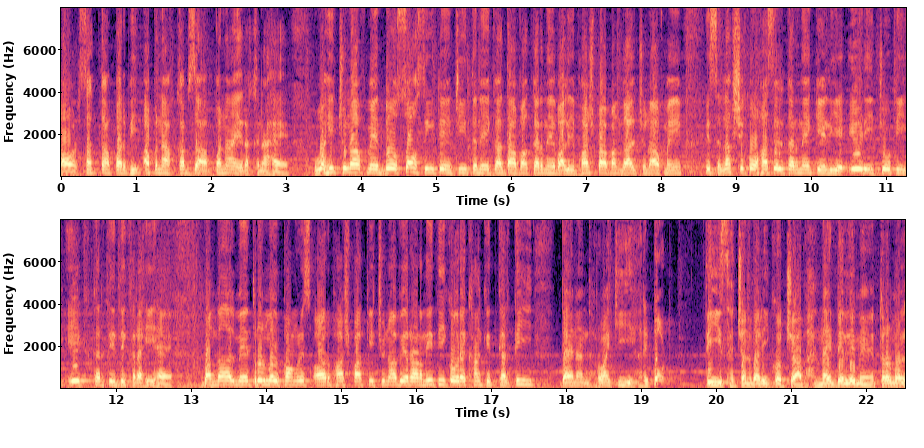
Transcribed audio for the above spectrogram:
और सत्ता पर भी अपना कब्जा बनाए रखना है। वहीं चुनाव में 200 सीटें जीतने का दावा करने वाली भाजपा बंगाल चुनाव में इस लक्ष्य को हासिल करने के लिए एड़ी चोटी एक करती दिख रही है। बंगाल में तृणमूल कांग्रेस और भाजपा की चुनावी रणनीति को रेखांकित करती दयानंद रॉय की रिपोर्ट। 30 जनवरी को जब नई दिल्ली में तृणमूल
